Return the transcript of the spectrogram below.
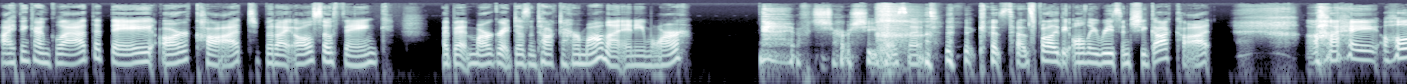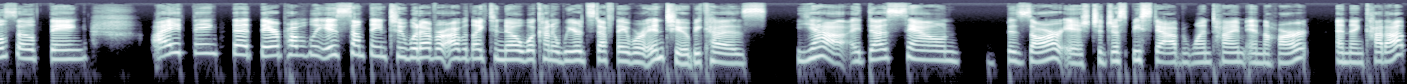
I think I'm glad that they are caught, but I also think I bet Margaret doesn't talk to her mama anymore. I'm sure she doesn't. Because that's probably the only reason she got caught. I also think I think that there probably is something to whatever I would like to know what kind of weird stuff they were into because yeah, it does sound bizarre-ish to just be stabbed one time in the heart and then cut up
